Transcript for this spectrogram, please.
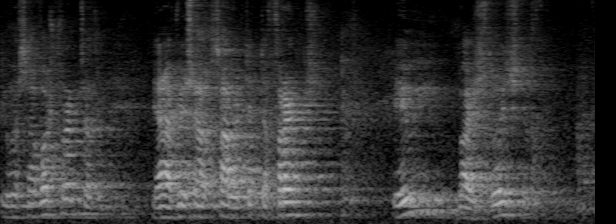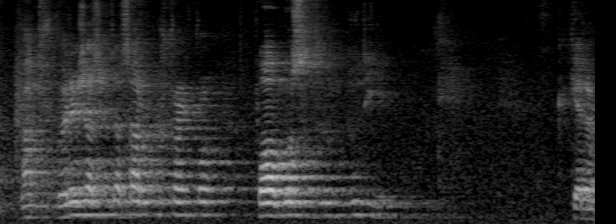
Eu assava os francos. Era às vezes assava 80 francos. Eu e mais dois, quatro fogueiras, já se assaram os francos para, para o almoço do, do, dia. Que era,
